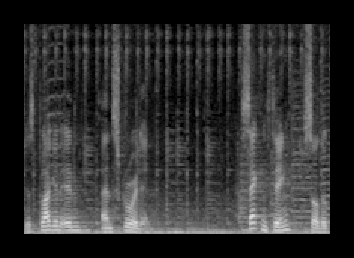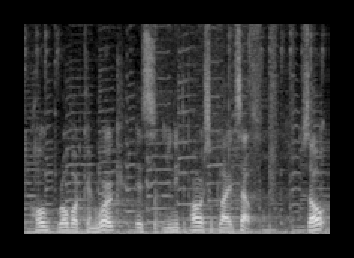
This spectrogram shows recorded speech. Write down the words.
Just plug it in and screw it in. Second thing, so the whole robot can work, is you need the power supply itself. So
